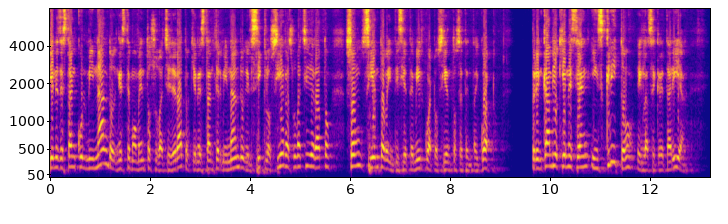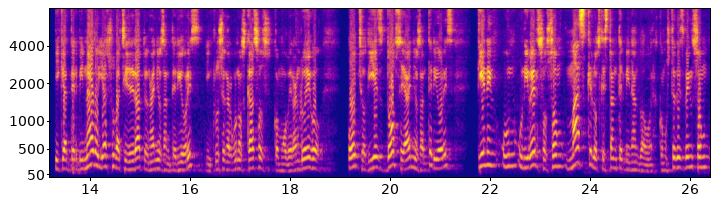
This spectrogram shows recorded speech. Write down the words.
quienes están culminando en este momento su bachillerato, quienes están terminando en el ciclo cierra su bachillerato, son 127.474. Pero en cambio, quienes se han inscrito en la Secretaría y que han terminado ya su bachillerato en años anteriores, incluso en algunos casos, como verán luego, 8, 10, 12 años anteriores, tienen un universo, son más que los que están terminando ahora. Como ustedes ven, son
